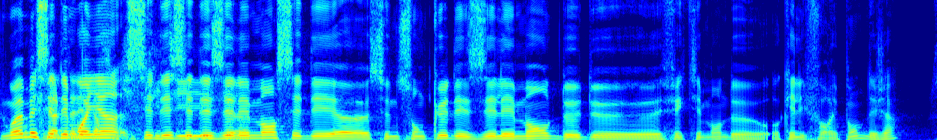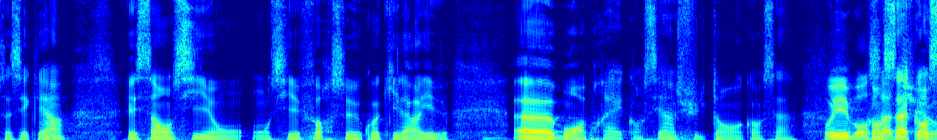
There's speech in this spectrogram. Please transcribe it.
Ouais, mais c'est des moyens, c'est des, éléments, c'est des, ce ne sont que des éléments de, de effectivement, de, auxquels il faut répondre déjà. Ça c'est clair. Et ça, on s'y, on, on s'y efforce quoi qu'il arrive. Euh, bon après, quand c'est insultant, quand ça, Oui, bon, quand ça, quand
